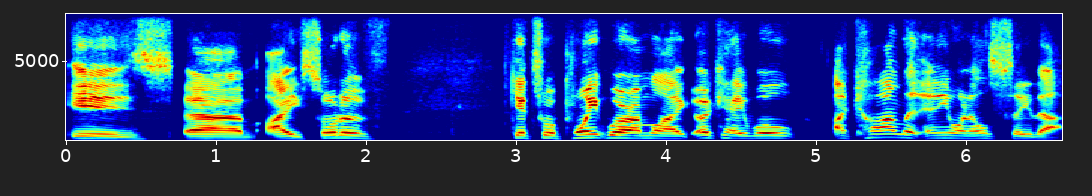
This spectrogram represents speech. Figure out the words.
is um, I sort of get to a point where I'm like, okay, well, I can't let anyone else see that.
